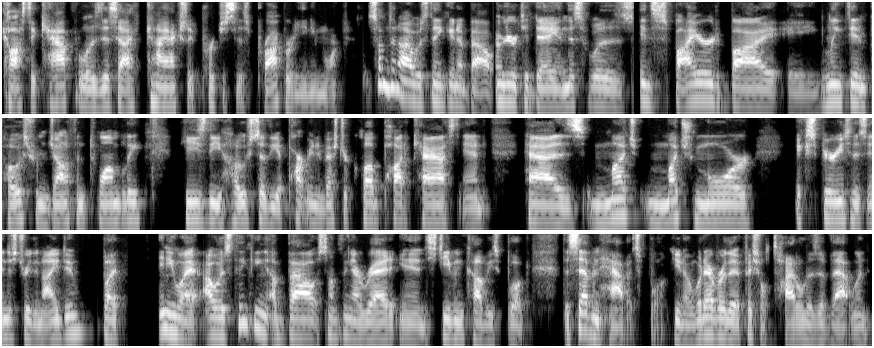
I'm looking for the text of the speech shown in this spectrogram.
cost of capital is this can i actually purchase this property anymore something i was thinking about earlier today and this was inspired by a linkedin post from jonathan twombly he's the host of the apartment investor club podcast and has much much more experience in this industry than I do. But anyway, I was thinking about something I read in Stephen Covey's book, the Seven Habits book, you know, whatever the official title is of that one.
